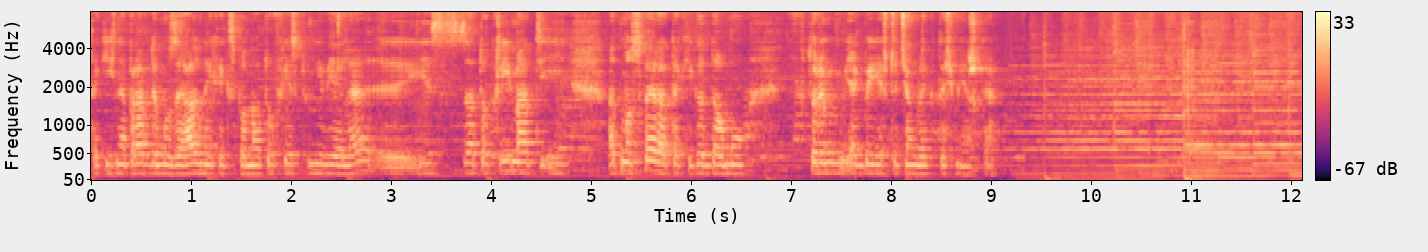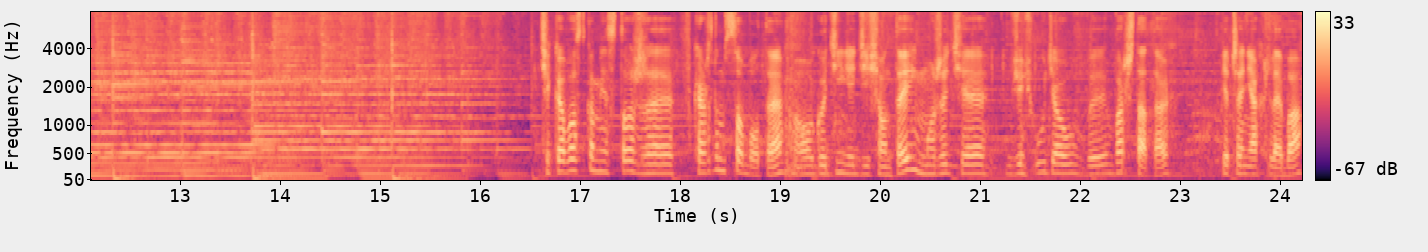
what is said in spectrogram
takich naprawdę muzealnych eksponatów jest tu niewiele. Y, jest za to klimat i atmosfera takiego domu, w którym jakby jeszcze ciągle ktoś mieszka. Ciekawostką jest to, że w każdą sobotę o godzinie 10 możecie wziąć udział w warsztatach pieczenia chleba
